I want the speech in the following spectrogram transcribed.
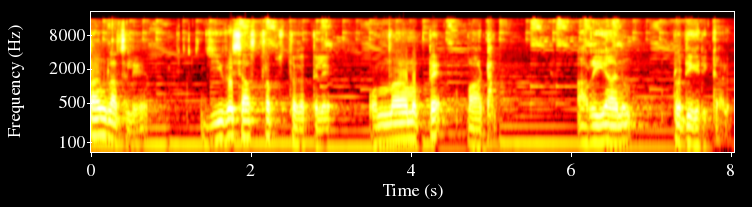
പത്താം ക്ലാസ്സിലെ ജീവശാസ്ത്ര പുസ്തകത്തിലെ ഒന്നാമത്തെ പാഠം അറിയാനും പ്രതികരിക്കാനും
